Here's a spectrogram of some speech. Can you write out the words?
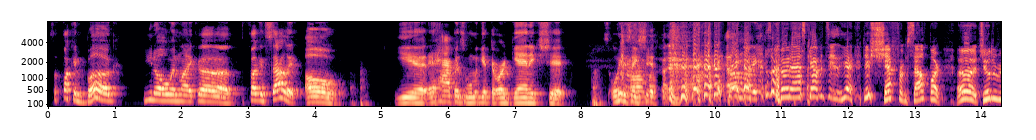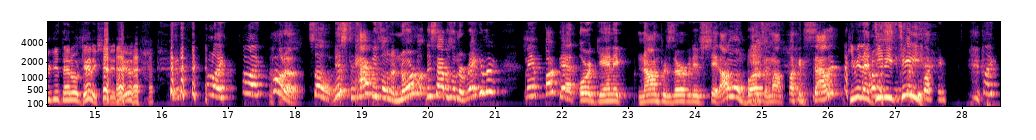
it's a fucking bug, you know, in like uh fucking salad. Oh, yeah, it happens when we get the organic shit. So, well, he didn't say shit. I'm like- it's a hood ass cafeteria. Yeah, this chef from South Park. Oh, children, we get that organic shit in here. I'm like, I'm like, hold up. So this happens on the normal. This happens on the regular. Man, fuck that organic, non-preservative shit. I don't want bugs in my fucking salad. Give me that don't want shit DDT. Like, fucking, like,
